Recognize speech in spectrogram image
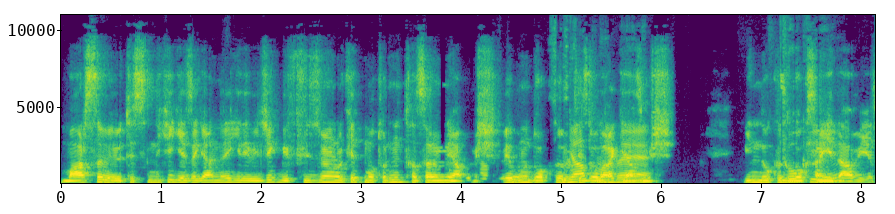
Mars'a ve ötesindeki gezegenlere gidebilecek bir füzyon roket motorunun tasarımını yapmış ve bunu doktora tezi olarak be. yazmış. 1997 iyi. abi yıl.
